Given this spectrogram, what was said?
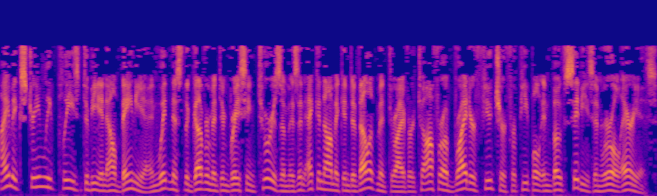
I am extremely pleased to be in Albania and witness the government embracing tourism as an economic and development driver to offer a brighter future for people in both cities and rural areas.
